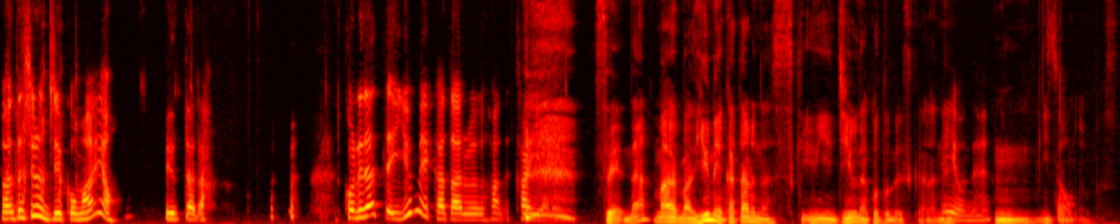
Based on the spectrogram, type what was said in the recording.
私の自己満よ。言ったら。これだって夢語るは回やせやなまあまあ夢語るのは好き自由なことですからろ。ねいいよね。うんいいと思います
